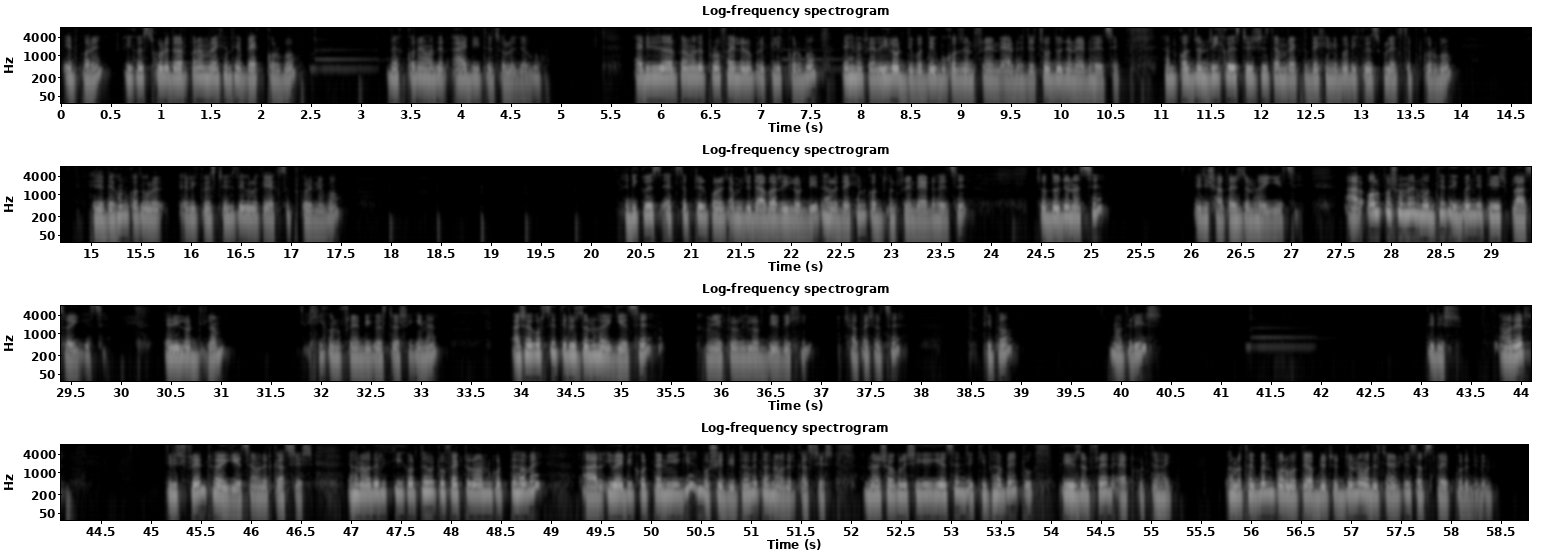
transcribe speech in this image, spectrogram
এরপরে রিকোয়েস্ট করে দেওয়ার পরে আমরা এখান থেকে ব্যাক করব। ব্যাক করে আমাদের আইডিতে চলে যাব। আইডিতে যাওয়ার পর আমাদের প্রোফাইলের উপরে ক্লিক করব। দেখেন একটা রিলোড দিব। দেখব কতজন ফ্রেন্ড অ্যাড হয়েছে, চোদ্দ জন অ্যাড হয়েছে। এখন কতজন রিকোয়েস্ট এসেছে আমরা একটু দেখে নিব। রিকোয়েস্টগুলো অ্যাকসেপ্ট করব। এই যে দেখুন কতগুলো রিকোয়েস্ট এসেছে, এগুলোকে অ্যাকসেপ্ট করে নেব। রিকোয়েস্ট অ্যাকসেপ্টের পরে আমি যদি আবার রিলোড দিই, তাহলে দেখেন কতজন ফ্রেন্ড অ্যাড হয়েছে। চোদ্দ জন আছে। এই যে সাতাশ জন হয়ে গিয়েছে। আর অল্প সময়ের মধ্যে দেখবেন যে তিরিশ প্লাস হয়ে গেছে। রিলোড দিলাম। দেখি কোনো ফ্রেন্ড রিকোয়েস্ট আসে কি না আশা করছি তিরিশ জন হয়ে গিয়েছে। আমি একটু রিলোড দিয়ে দেখি। সাতাশ আছে। দুঃখিত। উনতিরিশ। তিরিশ। আমাদের তিরিশ ফ্রেন্ড হয়ে গিয়েছে। আমাদের কাজ শেষ। এখন আমাদের কী করতে হবে? টু ফ্যাক্টর অন করতে হবে। আর ইউআইডি কোডটা নিয়ে গিয়ে বসিয়ে দিতে হবে। তাহলে আমাদের কাজ শেষ। আপনারা সকলে শিখে গিয়েছেন যে কীভাবে টু তিরিশ জন ফ্রেন্ড অ্যাড করতে হয়। ভালো থাকবেন পরবর্তী আপডেটের জন্য আমাদের চ্যানেলটি সাবস্ক্রাইব করে দিবেন।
